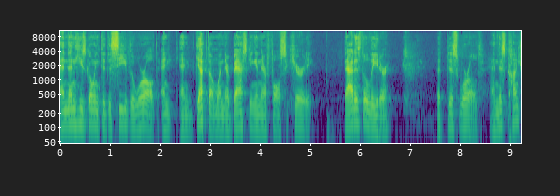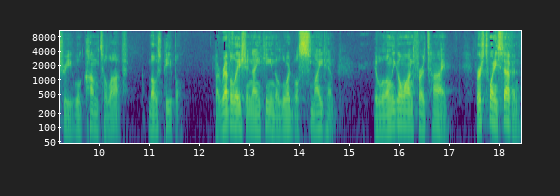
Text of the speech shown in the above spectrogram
And then he's going to deceive the world and, and get them when they're basking in their false security. That is the leader that this world and this country will come to love, most people. But Revelation 19, the Lord will smite him. It will only go on for a time. Verse 27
